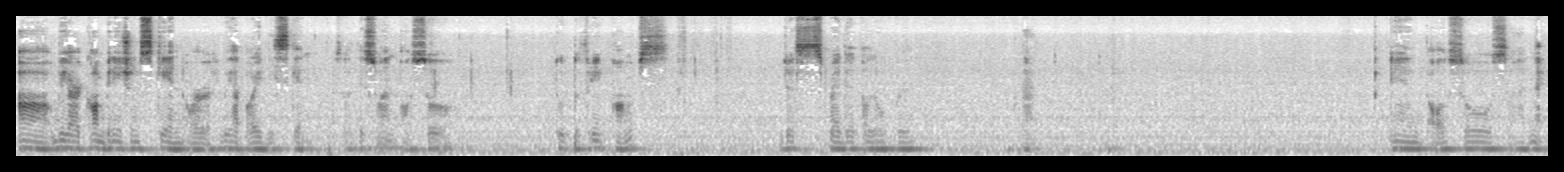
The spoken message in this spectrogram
uh, we are combination skin or we have oily skin. So this one also two to three pumps. Just spread it all over And also sa neck.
